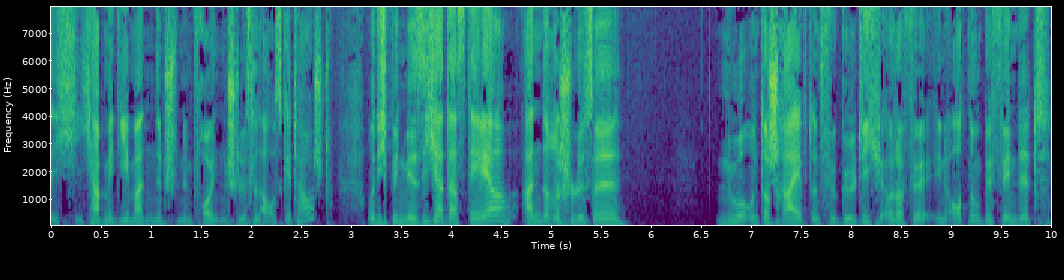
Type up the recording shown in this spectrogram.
ich, ich habe mit jemandem, einem Freund, einen Schlüssel ausgetauscht und ich bin mir sicher, dass der andere Schlüssel nur unterschreibt und für gültig oder für in Ordnung befindet,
